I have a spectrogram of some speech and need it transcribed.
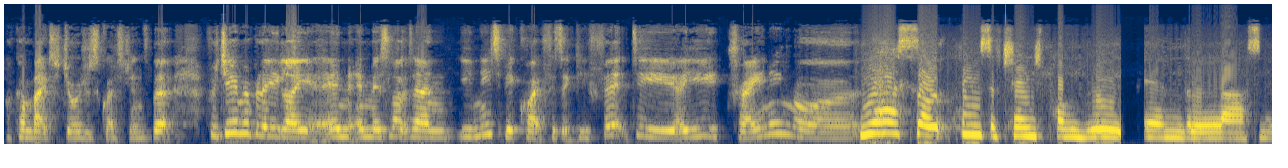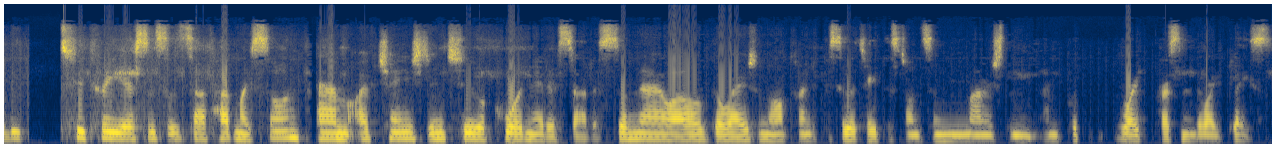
I'll come back to George's questions, but presumably, like in, in this lockdown, you need to be quite physically fit. Do you? Are you training or? Yeah, so things have changed probably in the last maybe two, three years since, since I've had my son. Um, I've changed into a coordinator status. So now I'll go out and I'll kind of facilitate the stunts and manage them and put the right person in the right place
